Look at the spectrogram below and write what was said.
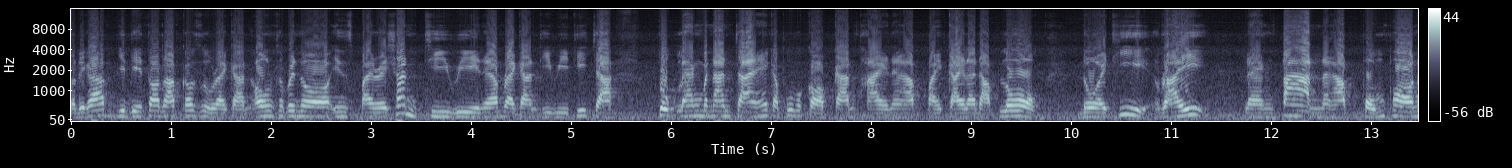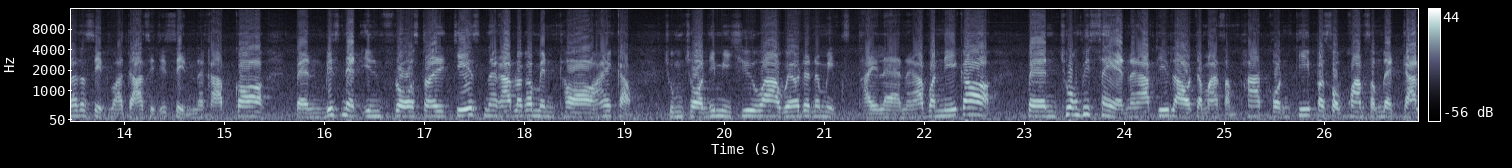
วัสดีครับ ยินดีต้อนรับเข้าสู่รายการ Entrepreneur Inspiration TV นะครับ รายการทีวีที่จะปลุกแรงบันดาลใจให้กับผู้ประกอบการไทยนะครับ ไปไกลระดับโลก โดยที่ไร้แรงต้านนะครับ ผมพอนัทสิทธิ์วาจาสิทธิสินนะครับ ก็เป็น Business Info Strategist นะครับ แล้วก็เมนทอร์ให้กับชุมชนที่มีชื่อว่า Well Dynamics Thailand นะครับ วันนี้ก็เป็นช่วงพิเศษนะครับที่เราจะมาสัมภาษณ์คนที่ประสบความสำเร็จกัน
